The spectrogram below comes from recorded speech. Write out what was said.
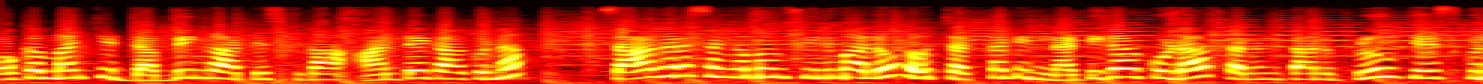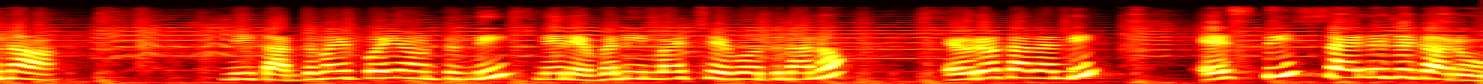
ఒక మంచి డబ్బింగ్ ఆర్టిస్ట్గా అంతేకాకుండా సాగర సంగమం సినిమాలో ఓ చక్కటి నటిగా కూడా తనను తాను ప్రూవ్ చేసుకున్న మీకు అర్థమైపోయే ఉంటుంది. నేను ఎవరిని ఇన్వైట్ చేయబోతున్నానో? ఎవరో కాదండి? ఎస్పి శైలజ గారు.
